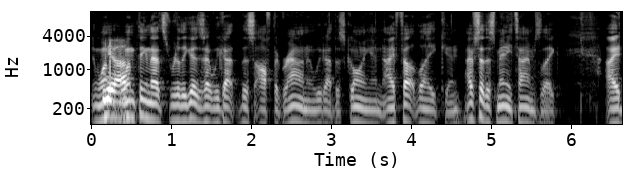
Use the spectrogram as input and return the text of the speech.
one Yeah. one thing that's really good is that we got this off the ground and we got this going. And I felt like, and I've said this many times, like I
